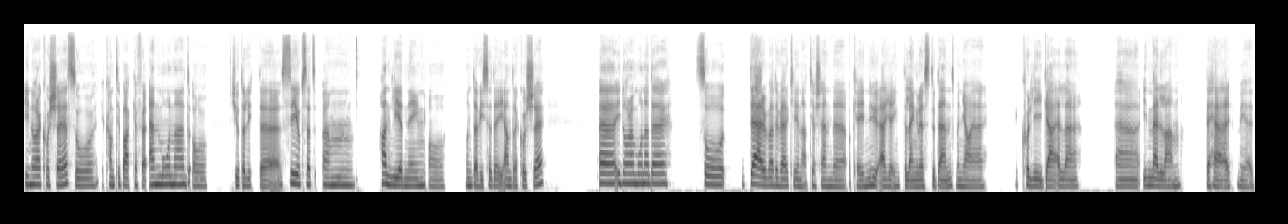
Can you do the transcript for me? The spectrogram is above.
i några kurser. Så jag kom tillbaka för en månad och gjorde lite C-uppsats, um, handledning och undervisade i andra kurser uh, i några månader. Så där var det verkligen att jag kände, okej, okay, nu är jag inte längre student, men jag är kollega eller uh, emellan det här med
